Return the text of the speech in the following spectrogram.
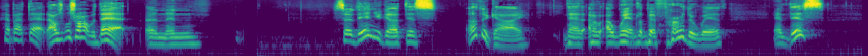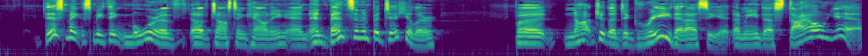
how about that? I was going to start with that, and then so then you got this other guy that I, I went a little bit further with, and this this makes me think more of, of Johnston County and, and Benson in particular, but not to the degree that I see it. I mean, the style, yeah,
